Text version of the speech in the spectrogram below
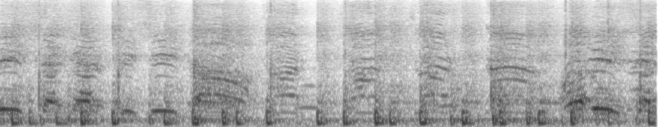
অভিষেকের পিসিটা অভিষেকের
